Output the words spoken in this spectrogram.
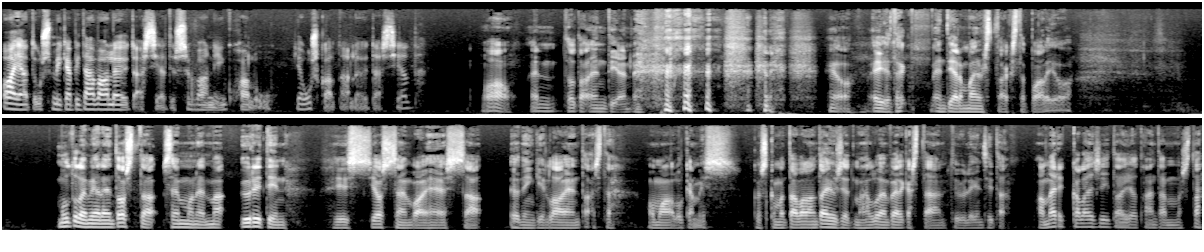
ajatus, mikä pitää vaan löytää sieltä, jos se vaan niin kuin haluaa ja uskaltaa löytää sieltä. Wow, en, tota, en tiennyt. Joo, ei, en tiedä mainostetaanko sitä paljon. Mulla tulee mieleen tosta semmoinen, mä yritin siis jossain vaiheessa jotenkin laajentaa sitä omaa lukemis, koska mä tavallaan tajusin, että mä luen pelkästään tyyliin sitä amerikkalaisia tai jotain tämmöistä.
